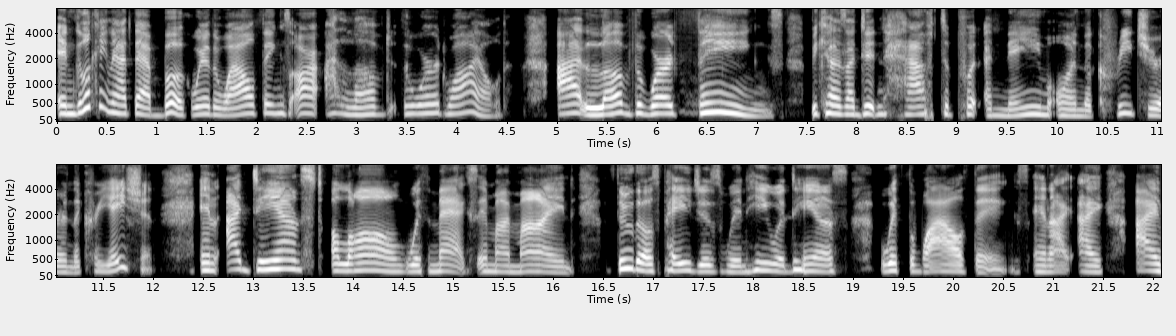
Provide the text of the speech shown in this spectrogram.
And looking at that book, Where the Wild Things Are, I loved the word wild. I love the word things because I didn't have to put a name on the creature and the creation. And I danced along with Max in my mind through those pages when he would dance with the wild things and I I I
